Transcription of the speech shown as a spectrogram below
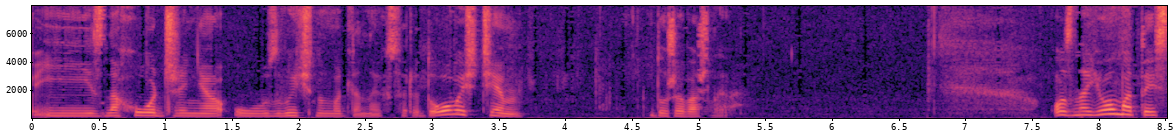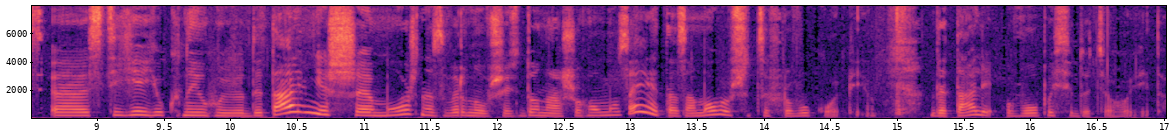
і знаходження у звичному для них середовищі дуже важливе. Ознайомитись е, з цією книгою детальніше можна, звернувшись до нашого музею та замовивши цифрову копію. Деталі в описі до цього відео.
